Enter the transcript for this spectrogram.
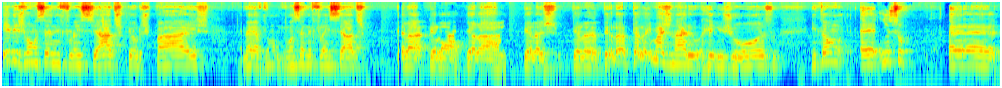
eles vão sendo influenciados pelos pais, né, vão, vão sendo influenciados pela, pela, pela, pelas, pela, pela, pela imaginário religioso. Então, é, isso é,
